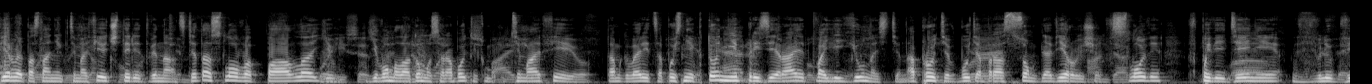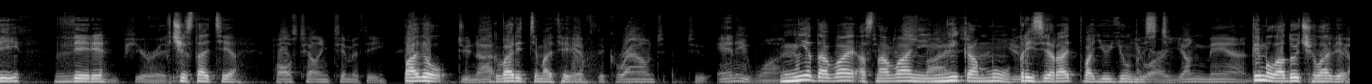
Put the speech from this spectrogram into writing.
Первое послание к Тимофею 4.12. Это слово Павла, его молодому соработнику Тимофею. Там говорится, «Пусть никто не презирает твоей юности, напротив, будь образцом для верующих в слове, в поведении, в любви, в вере, в чистоте». Павел говорит Тимофею, не давай оснований никому презирать твою юность. Ты молодой человек,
